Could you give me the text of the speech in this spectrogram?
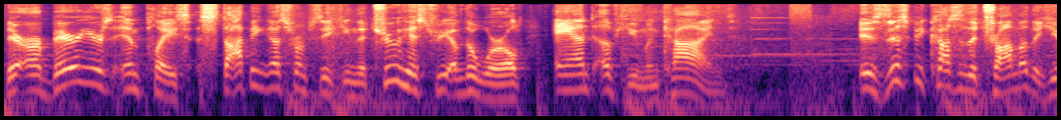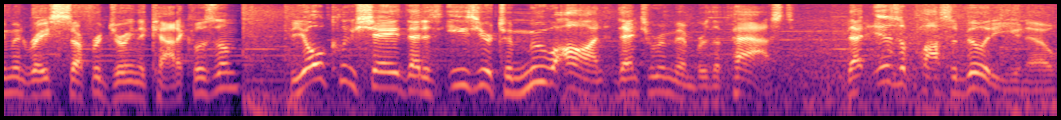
There are barriers in place stopping us from seeking the true history of the world and of humankind. Is this because of the trauma the human race suffered during the cataclysm? The old cliche that is easier to move on than to remember the past. That is a possibility, you know.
